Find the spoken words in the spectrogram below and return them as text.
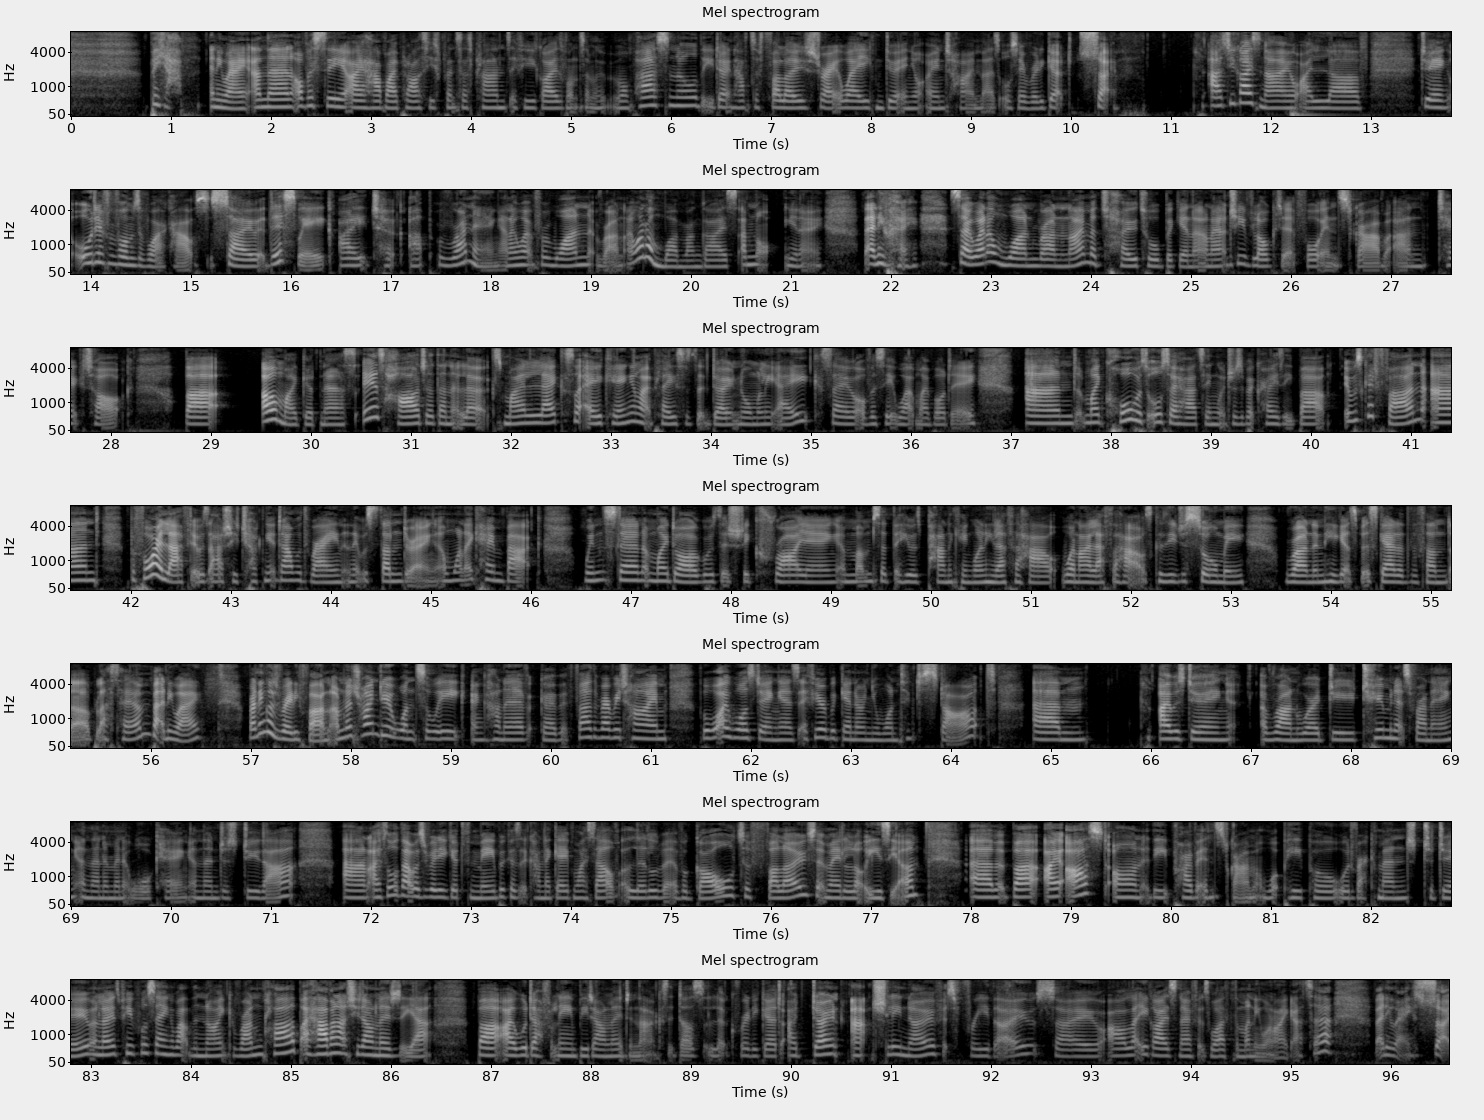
But yeah, anyway, and then obviously I have my Pilates Princess plans. If you guys want something a bit more personal that you don't have to follow straight away, you can do it in your own time. That is also really good. So, as you guys know, I love doing all different forms of workouts. So this week I took up running and I went for one run. I went on one run, guys. I'm not, you know. But anyway, so I went on one run and I'm a total beginner and I actually vlogged it for Instagram and TikTok. But Oh my goodness, it is harder than it looks. My legs were aching in like places that don't normally ache, so obviously it worked my body. And my core was also hurting, which was a bit crazy, but it was good fun. And before I left, it was actually chucking it down with rain and it was thundering. And when I came back, Winston, and my dog, was literally crying, and Mum said that he was panicking when he left the house. When I left the house, because he just saw me run, and he gets a bit scared of the thunder. Bless him. But anyway, running was really fun. I'm gonna try and do it once a week and kind of go a bit further every time. But what I was doing is, if you're a beginner and you're wanting to start, um, I was doing a run where I do two minutes running and then a minute walking and then just do that. And I thought that was really good for me because it kind of gave myself a little bit of a goal to follow. So it made it a lot easier. Um, but I asked on the private Instagram what people would recommend to do. And loads of people saying about the Nike Run Club. I haven't actually downloaded it yet, but I will definitely be downloading that because it does look really good. I don't actually know if it's free though. So I'll let you guys know if it's worth the money when I get it. But anyway, so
